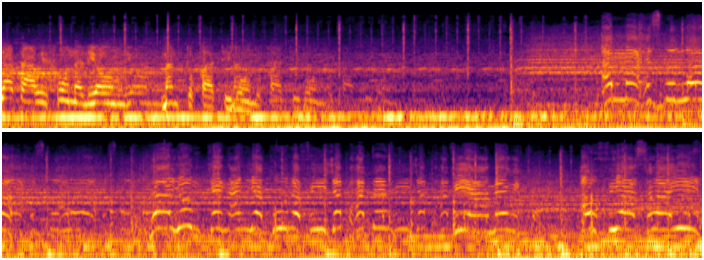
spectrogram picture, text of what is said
لا تعرفون اليوم من تقاتلون. أما حزب الله لا يمكن أن يكون في جبهة في أمريكا أو في إسرائيل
